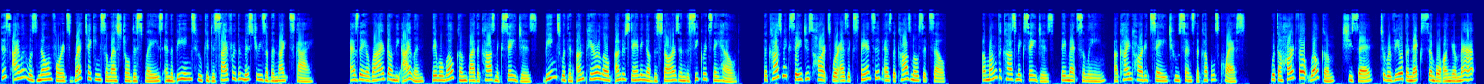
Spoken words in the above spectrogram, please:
This island was known for its breathtaking celestial displays and the beings who could decipher the mysteries of the night sky. As they arrived on the island, they were welcomed by the cosmic sages, beings with an unparalleled understanding of the stars and the secrets they held. The cosmic sages' hearts were as expansive as the cosmos itself. Among the cosmic sages, they met Selene, a kind-hearted sage who sensed the couple's quest. With a heartfelt welcome, she said, to reveal the next symbol on your map,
